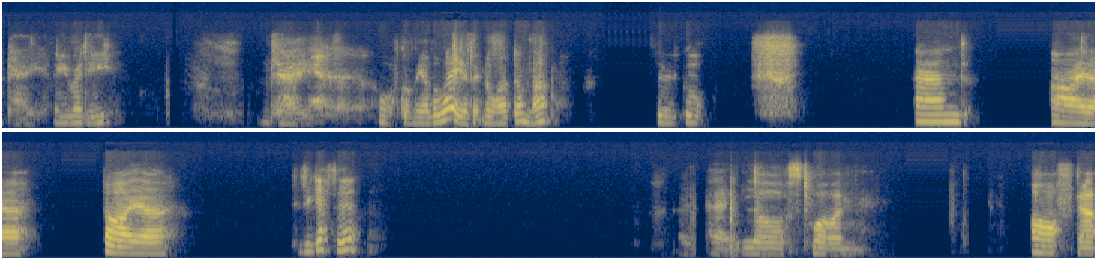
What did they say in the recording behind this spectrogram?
Okay, are you ready? Okay. Oh, I've gone the other way. I don't know why I've done that. So we've got and ire, fire. Did you get it? Okay, last one. After.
